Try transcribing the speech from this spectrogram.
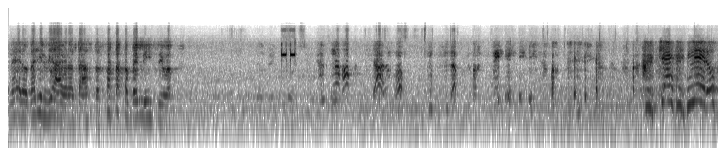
Nero, dagli il Viagra al tasto. Bellissimo. No, salvo. C'è nero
